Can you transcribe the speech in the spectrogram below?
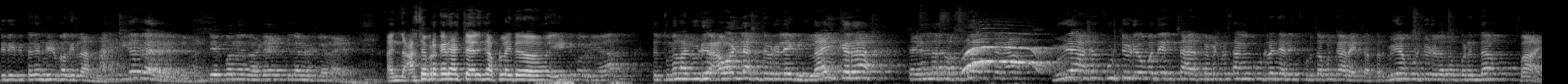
तिने तिथं नीट बघितलं नाही. आणि ते पण घड्याळ तिला भेटलं नाही. आणि अशा प्रकारे हा चॅलेंज आपला इथं एंड करूया. तर तुम्हाला व्हिडिओ आवडला असेल तर व्हिडिओला एक लाईक करा. चॅनलला सबस्क्राईब करा. मिळूया अशाच पुढच्या व्हिडिओमध्ये कमेंट सांगा कुठला चॅलेंज पुढचा पण करायचा. तर मिळूया पुढच्या व्हिडिओला तोपर्यंत बाय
